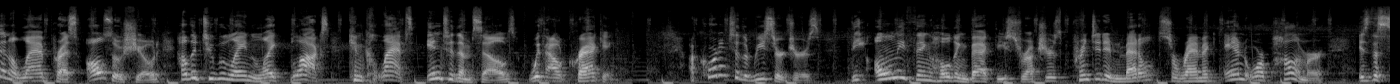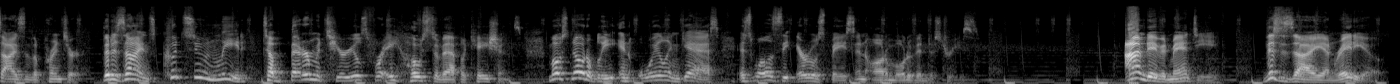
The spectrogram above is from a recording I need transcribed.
in a lab press also showed how the tubulane-like blocks can collapse into themselves without cracking. According to the researchers, the only thing holding back these structures printed in metal, ceramic, and or polymer is the size of the printer. The designs could soon lead to better materials for a host of applications, most notably in oil and gas as well as the aerospace and automotive industries. I'm David Mantey. This is IEN Radio.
